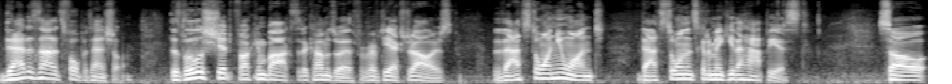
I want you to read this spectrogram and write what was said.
That is not its full potential. This little shit fucking box that it comes with for 50 extra dollars. That's the one you want. That's the one that's going to make you the happiest. So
